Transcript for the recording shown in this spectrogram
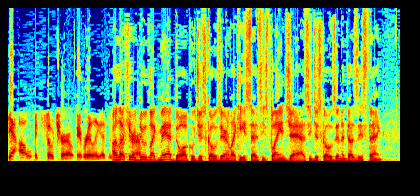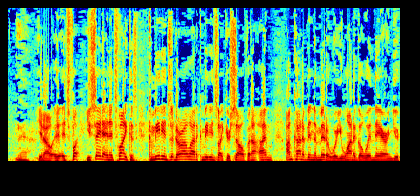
Yeah. Oh, it's so true. It really is. It's Unless so you're a dude like Mad Dog who just goes there and, like he says, he's playing jazz. He just goes in and does his thing. Yeah. You know, it, it's fun. You say that, and it's funny because comedians. There are a lot of comedians like yourself, and I, I'm I'm kind of in the middle where you want to go in there and you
